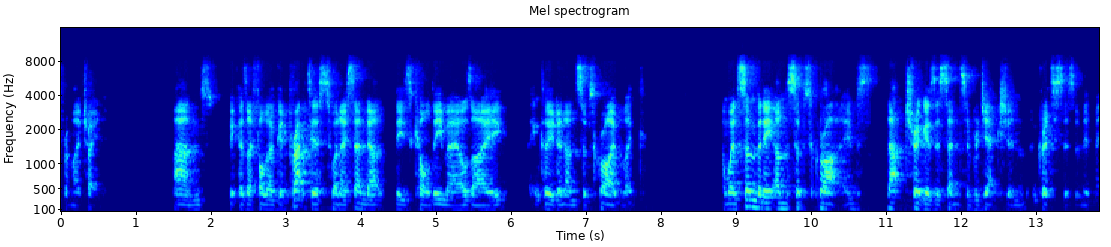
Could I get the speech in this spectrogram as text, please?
from my training. And because I follow good practice, when I send out these cold emails, I include an unsubscribe link. And when somebody unsubscribes, that triggers a sense of rejection and criticism in me.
